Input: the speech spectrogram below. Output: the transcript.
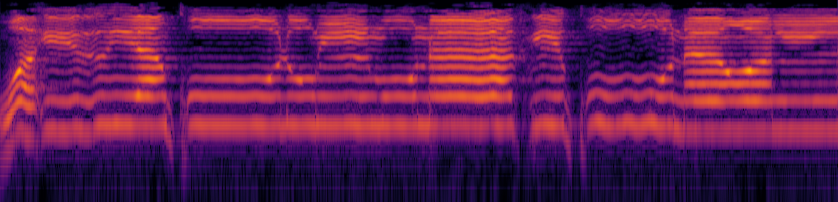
وَإِذْ يَقُولُ الْمُنَافِقُونَ وَالَّذِينَ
